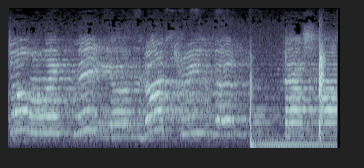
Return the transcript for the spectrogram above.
Don't wake me, I'm not dreaming.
